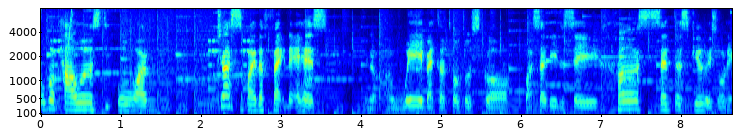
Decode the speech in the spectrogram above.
overpowers the old one just by the fact that it has you know, a way better total score. But sadly to say, her center skill is only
